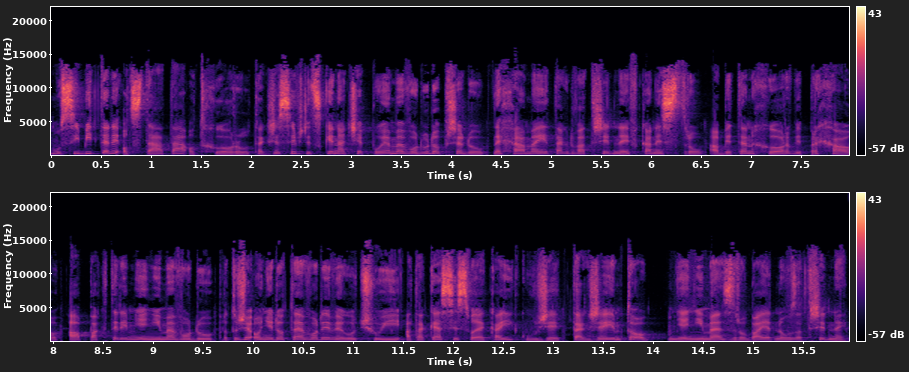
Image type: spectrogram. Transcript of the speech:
musí být tedy odstátá od chloru, takže si vždycky vždycky načepujeme vodu dopředu, necháme ji tak dva, tři dny v kanistru, aby ten chlor vyprchal a pak tedy měníme vodu, protože oni do té vody vylučují a také si svlékají kůži, takže jim to měníme zhruba jednou za tři dny.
